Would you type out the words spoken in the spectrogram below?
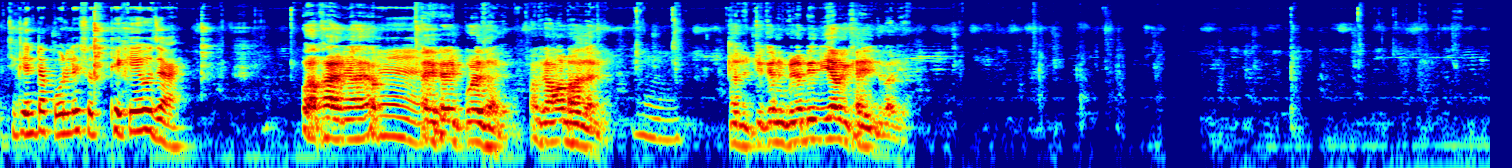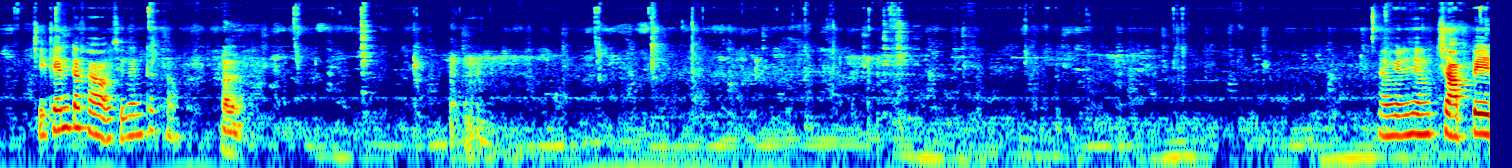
চিকেনটা করলে সত্যি থেকেও যায়। হ্যাঁ। পড়ে থাকে। আমার ভালো লাগে। চিকেন গ্রেভি দিয়ে আমি খাই দিতে পারি। চিকেনটা খাও চিকেনটা খাও। হ্যাঁ। আমি বলেছিলাম চাপের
